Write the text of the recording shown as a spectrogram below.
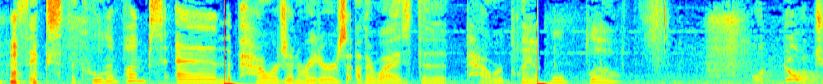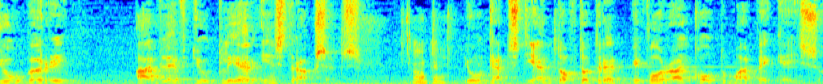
Fix the coolant pumps and the power generators, otherwise the power plant will blow. But don't you worry. I've left you clear instructions. Okay. You'll catch the end of the thread before I go to my vacation.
